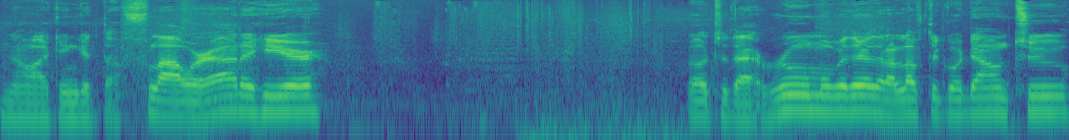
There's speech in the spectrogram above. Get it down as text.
Now I can get the flower out of here. Go to that room over there that I love to go down to.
